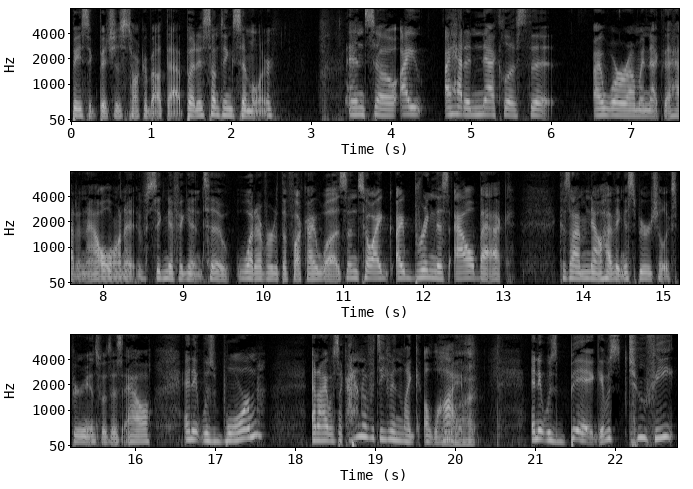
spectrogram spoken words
basic bitches talk about that, but it's something similar. And so I I had a necklace that I wore around my neck that had an owl on it. It was significant to whatever the fuck I was. And so I, I bring this owl back because I'm now having a spiritual experience with this owl. And it was warm. And I was like, I don't know if it's even like alive. What? And it was big. It was two feet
